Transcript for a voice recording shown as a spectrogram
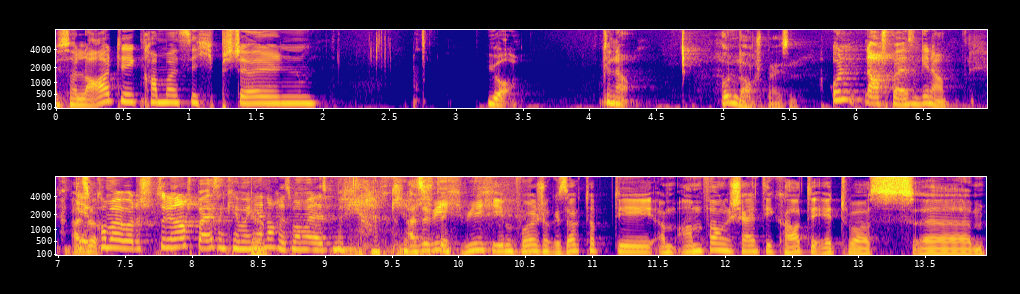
Salate kann man sich bestellen. Ja, genau. Und Nachspeisen. Und Nachspeisen, genau. Also- kommen wir aber zu den Nachspeisen kommen wir Ja. hier noch. Jetzt machen wir erstmal die Handgerichte. Also wie ich, wie ich eben vorher schon gesagt habe, die, am Anfang scheint die Karte etwas ähm,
